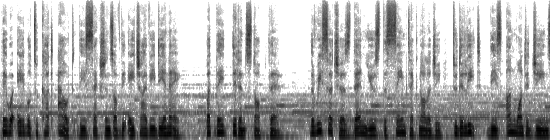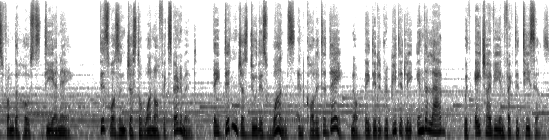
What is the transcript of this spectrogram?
they were able to cut out these sections of the HIV DNA, but they didn't stop there. The researchers then used the same technology to delete these unwanted genes from the host's DNA. This wasn't just a one-off experiment. They didn't just do this once and call it a day. No, they did it repeatedly in the lab with HIV-infected T cells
